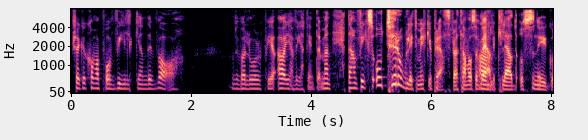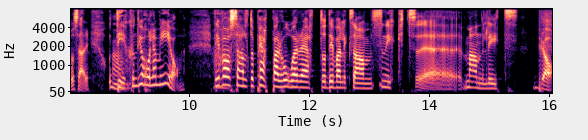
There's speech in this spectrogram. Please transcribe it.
försöker komma på vilken det var. Om det var Laura P. Ja, jag vet inte. Men där han fick så otroligt mycket press för att han var så välklädd och snygg och så här. Och det kunde jag hålla med om. Det var salt och pepparhåret och det var liksom snyggt, eh, manligt, bra.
